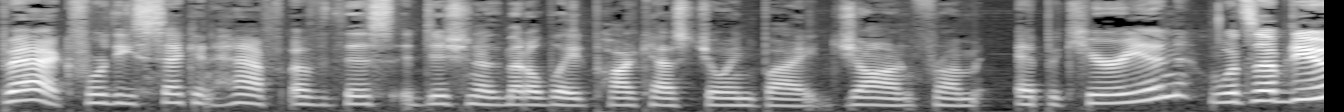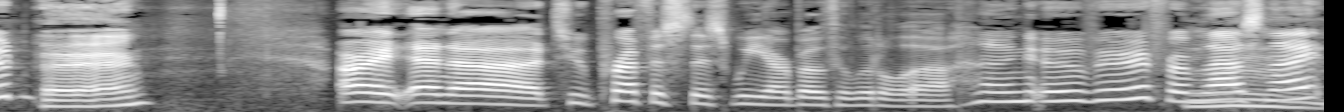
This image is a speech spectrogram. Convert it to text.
back for the second half of this edition of the Metal Blade podcast, joined by John from Epicurean. What's up, dude? Hey. All right, and uh, to preface this, we are both a little uh, hungover from last night.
